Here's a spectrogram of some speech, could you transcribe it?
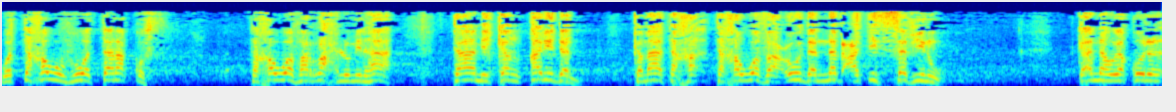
والتخوف هو التنقص. تخوف الرحل منها تامكا قردا كما تخوف عود النبعة السفن. كأنه يقول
